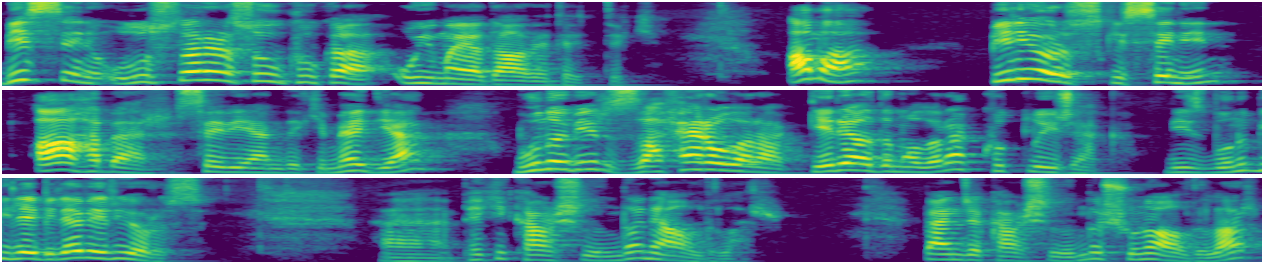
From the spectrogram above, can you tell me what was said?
Biz seni uluslararası hukuka uymaya davet ettik. Ama biliyoruz ki senin A Haber seviyendeki medyan bunu bir zafer olarak, geri adım olarak kutlayacak. Biz bunu bile bile veriyoruz. Peki karşılığında ne aldılar? Bence karşılığında şunu aldılar.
